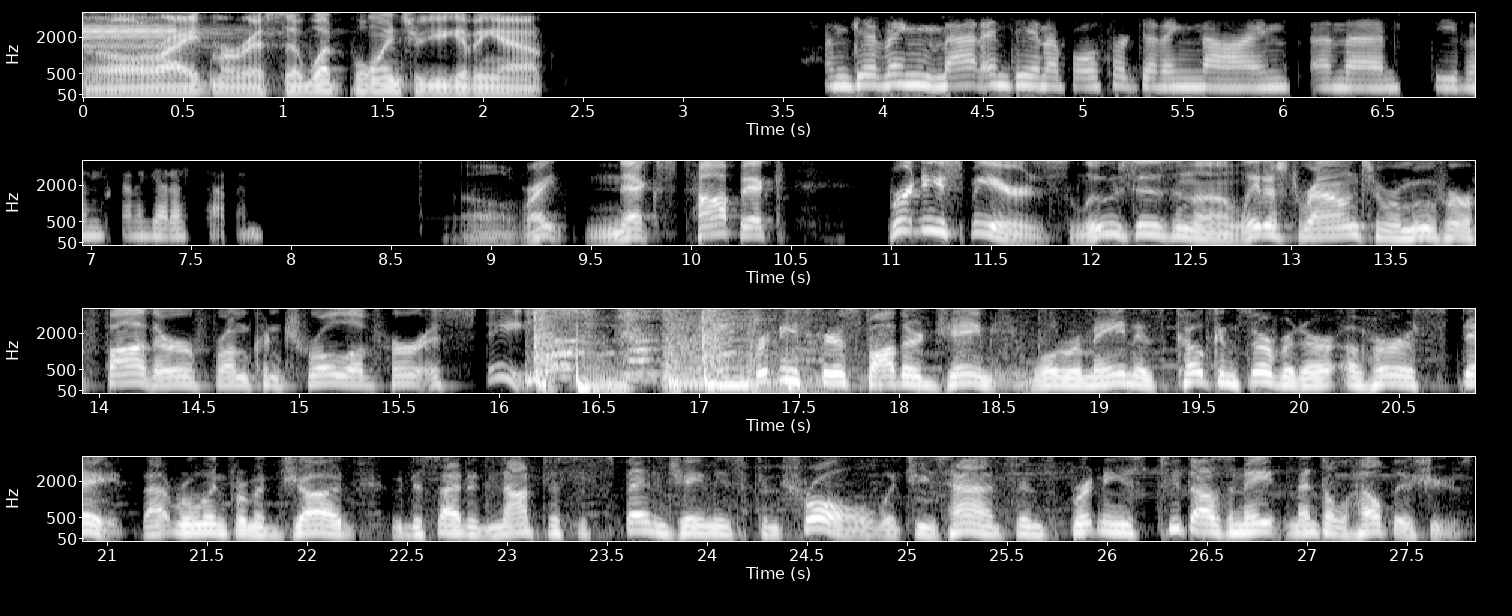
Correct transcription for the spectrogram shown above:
All right, Marissa, what points are you giving out? I'm giving Matt and Dana both are getting nines, and then Steven's going to get a seven. All right, next topic. Britney Spears loses in the latest round to remove her father from control of her estate. Britney Spears' father, Jamie, will remain as co conservator of her estate. That ruling from a judge who decided not to suspend Jamie's control, which he's had since Britney's 2008 mental health issues.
